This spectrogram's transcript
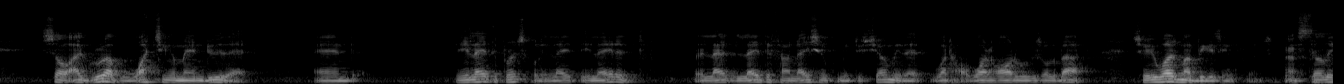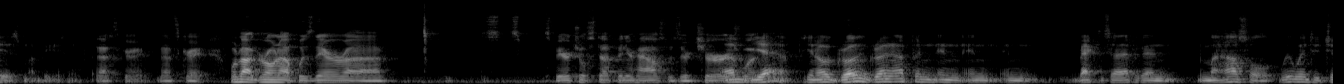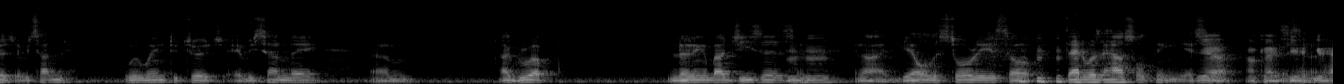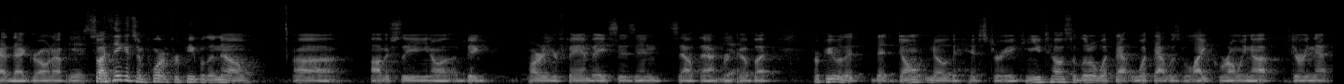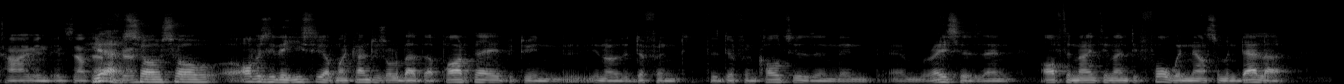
So I grew up watching a man do that, and he laid the principle. He laid he laid it, he laid, laid the foundation for me to show me that what what hard work is all about. So he was my biggest influence. He That's still is my biggest influence. That's great. That's great. What about growing up? Was there uh, s- spiritual stuff in your house? Was there church? Um, yeah, you know, growing growing up in, in, in, in back in South Africa and in my household, we went to church every Sunday. We went to church every Sunday. Um, I grew up learning about Jesus, Mm-hmm. and you know, I hear all the stories. So that was a household thing. Yes, Yeah. sir. Okay. So you, sir. you had that growing up. Yes, so I think it's important for people to know. Uh, obviously, you know, a big part of your fan base is in South Africa, Yeah. but for people that, that don't know the history, can you tell us a little what that what that was like growing up during that time in, in South Yeah, Africa? so so obviously the history of my country is all about the apartheid between you know the different the different cultures and and um, races. And after 1994, when Nelson Mandela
